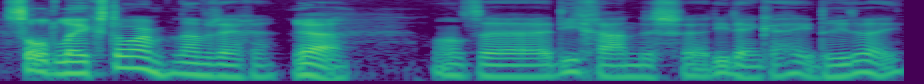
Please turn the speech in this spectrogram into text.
Salt Lake Storm, laten we zeggen. ja. Want eh, die gaan dus, eh, die denken, hey, 3-2.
